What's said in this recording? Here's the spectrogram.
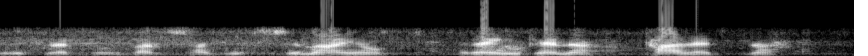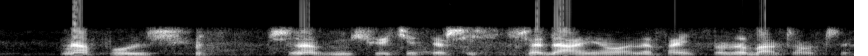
zwykle tu w Warszawie trzymają rękę na palec na, na pulsie. Czy na w świecie też i sprzedają, ale Państwo zobaczą, czy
